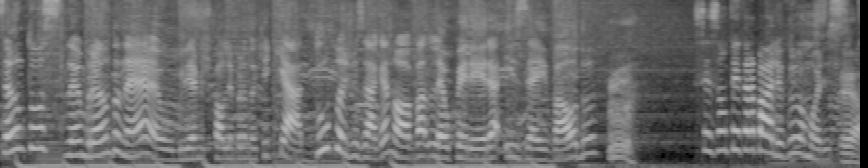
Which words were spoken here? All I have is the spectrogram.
Santos, lembrando, né? O Guilherme de Paulo lembrando aqui que a dupla de zaga nova, Léo Pereira e Zé Ivaldo. Vocês vão ter trabalho, viu, amores? É.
